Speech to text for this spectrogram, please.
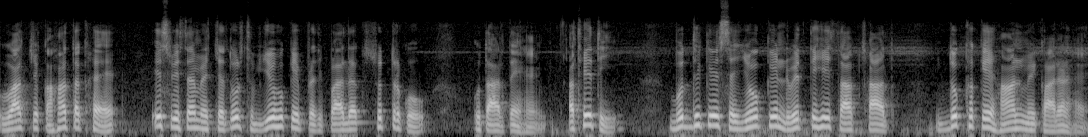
वाच्य कहाँ तक है, इस विषय में चतुर्थ व्यूह के प्रतिपादक सूत्र को उतारते हैं। अथिति, बुद्धि के संयोग की निवृत्ति ही साक्षात दुख के हान में कारण है।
